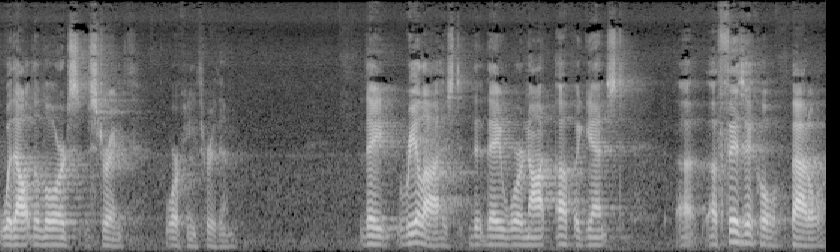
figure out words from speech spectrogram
without the Lord's strength working through them. They realized that they were not up against uh, a physical battle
